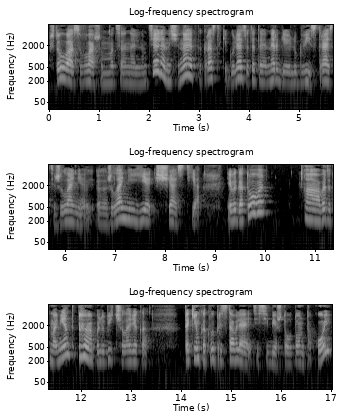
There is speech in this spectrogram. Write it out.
Что у вас в вашем эмоциональном теле начинает как раз-таки гулять вот эта энергия любви, страсти, желания, э, желание счастья. И вы готовы а, в этот момент полюбить человека таким, как вы представляете себе, что вот он такой.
